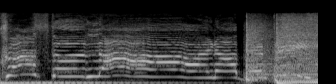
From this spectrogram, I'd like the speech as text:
You crossed the line. I've been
